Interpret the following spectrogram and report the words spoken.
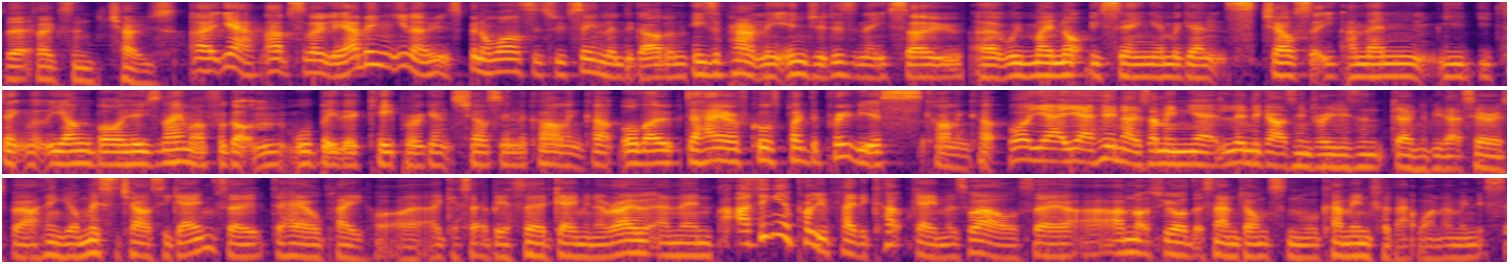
that Ferguson chose? Uh, yeah, absolutely. I mean, you know, it's been a while since we've seen Lindegaard and he's apparently injured, isn't he? So uh, we may not be seeing him against Chelsea. And then you'd, you'd, think that the young boy whose name I've forgotten will be the keeper against Chelsea in the Carling Cup. Although De Gea, of course, played the previous Carling Cup. Well, yeah, yeah, who knows? I mean, yeah, Lindegaard's injury isn't going to be that serious, but I think he'll miss the Chelsea game. So De Gea will play, well, I guess that'll be a third game in a row. And then I think he'll probably play the Cup game as well. So I'm not sure that Sam Johnson will come in for that one. I mean, it's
